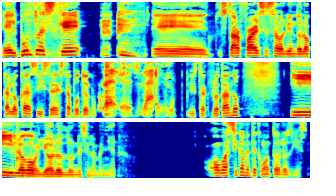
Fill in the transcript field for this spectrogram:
El punto es que eh, Starfire se está volviendo loca, loca, así está, está a punto de... y está explotando. Y luego, Como yo los lunes en la mañana. o básicamente como todos los días.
